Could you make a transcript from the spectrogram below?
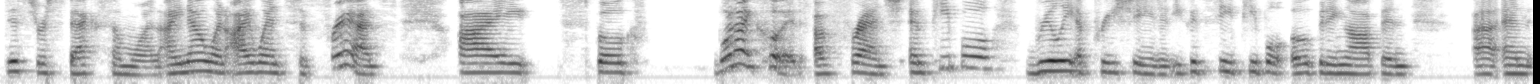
disrespect someone. I know when I went to France, I spoke what I could of French and people really appreciated. You could see people opening up and uh, and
